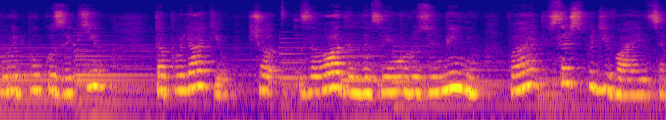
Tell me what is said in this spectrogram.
боротьбу козаків та поляків, що завадили взаєморозумінню, поет все ж сподівається,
